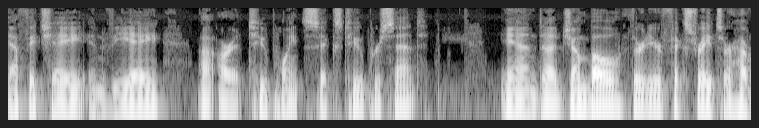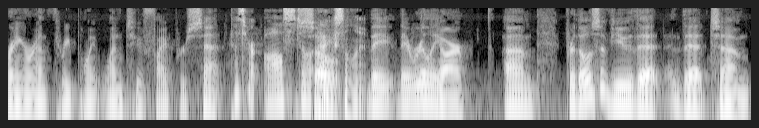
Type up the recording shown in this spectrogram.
FHA and VA uh, are at 2.62 percent. And uh, jumbo 30 year fixed rates are hovering around 3.125 percent. Those are all still So excellent. They they really are. Um, for those of you that that um,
